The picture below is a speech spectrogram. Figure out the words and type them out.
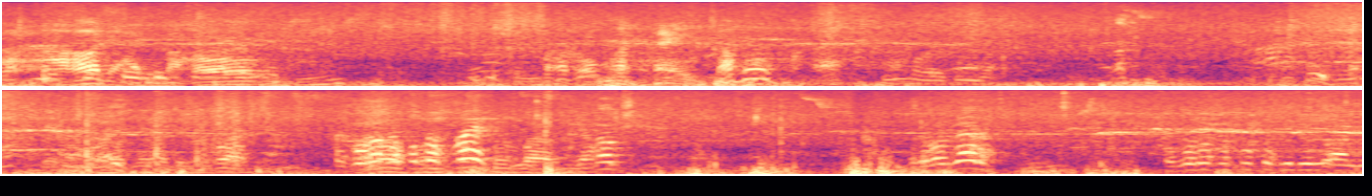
Ah, dahil ako. Ako matay. Kabok. Siguro ka putos pre. Trabagar. Siguro ka putos giduan.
